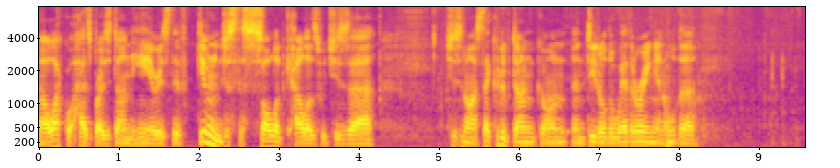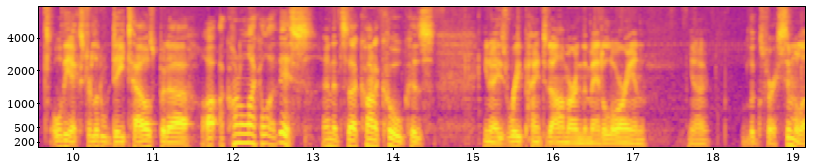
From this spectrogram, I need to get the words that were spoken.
I like what Hasbro's done here is they've given just the solid colours, which is uh, which is nice. They could have done gone and did all the weathering and all the all the extra little details, but uh, I, I kind of like it like this, and it's uh, kind of cool because you know he's repainted armor in the Mandalorian. You know, looks very similar.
